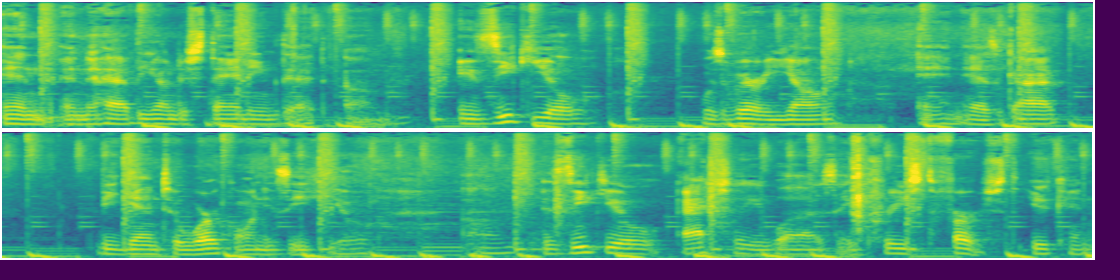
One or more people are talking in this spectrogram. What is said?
and and to have the understanding that um, Ezekiel was very young, and as God began to work on Ezekiel, um, Ezekiel actually was a priest first. You can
